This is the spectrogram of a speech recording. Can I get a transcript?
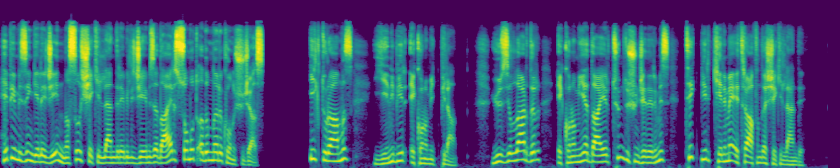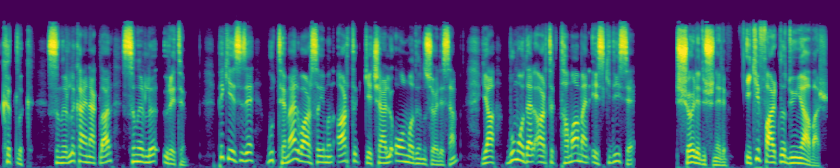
hepimizin geleceği nasıl şekillendirebileceğimize dair somut adımları konuşacağız. İlk durağımız yeni bir ekonomik plan. Yüzyıllardır ekonomiye dair tüm düşüncelerimiz tek bir kelime etrafında şekillendi. Kıtlık, sınırlı kaynaklar, sınırlı üretim. Peki ya size bu temel varsayımın artık geçerli olmadığını söylesem? Ya bu model artık tamamen eskidiyse? Şöyle düşünelim. İki farklı dünya var.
